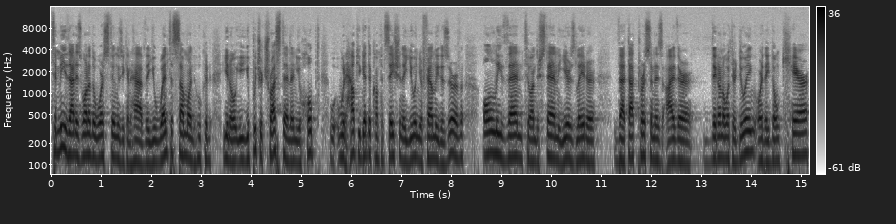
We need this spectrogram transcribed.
To me, that is one of the worst things you can have. That you went to someone who could, you know, you, you put your trust in and you hoped w- would help you get the compensation that you and your family deserve, only then to understand years later that that person is either they don't know what they're doing or they don't care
